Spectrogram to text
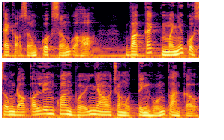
cách họ sống cuộc sống của họ và cách mà những cuộc sống đó có liên quan với nhau trong một tình huống toàn cầu.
